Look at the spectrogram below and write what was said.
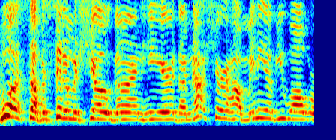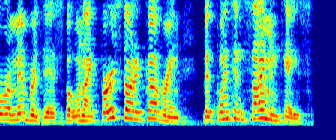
What's up, a Cinema Shogun here. I'm not sure how many of you all will remember this, but when I first started covering the Quinton Simon case,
